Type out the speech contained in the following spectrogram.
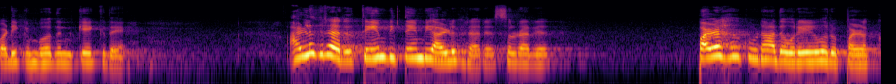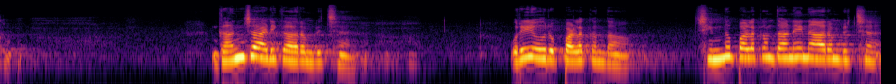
படிக்கும்போதுன்னு கேட்குதே அழுகிறாரு தேம்பி தேம்பி அழுகிறாரு சொல்கிறாரு பழகக்கூடாத ஒரே ஒரு பழக்கம். கஞ்சா அடிக்க ஆரம்பித்தேன் ஒரே ஒரு பழக்கம்தான். சின்ன பழக்கம் தானே நான் ஆரம்பித்தேன்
